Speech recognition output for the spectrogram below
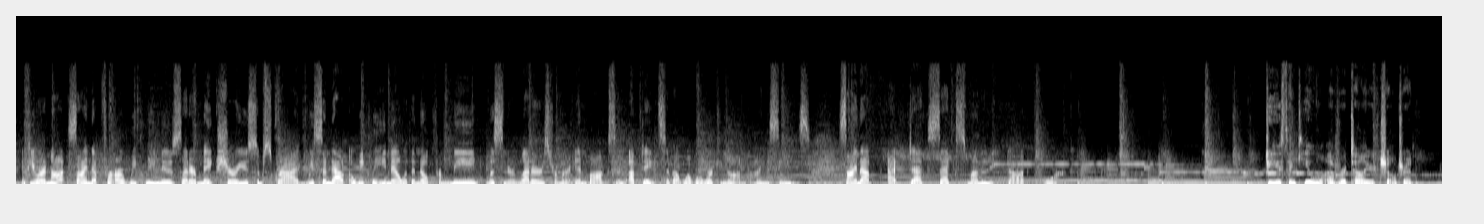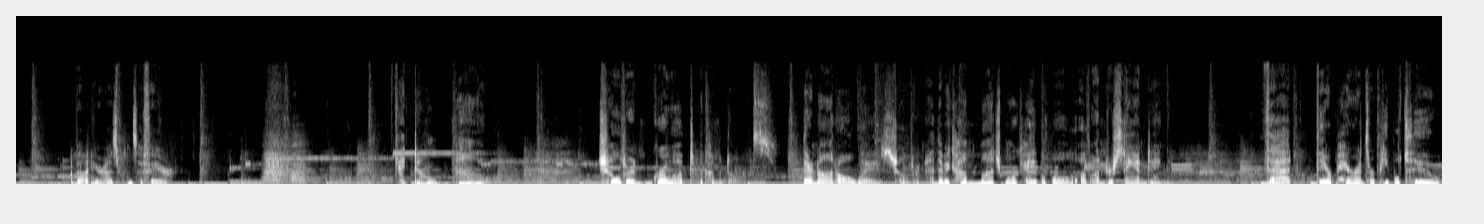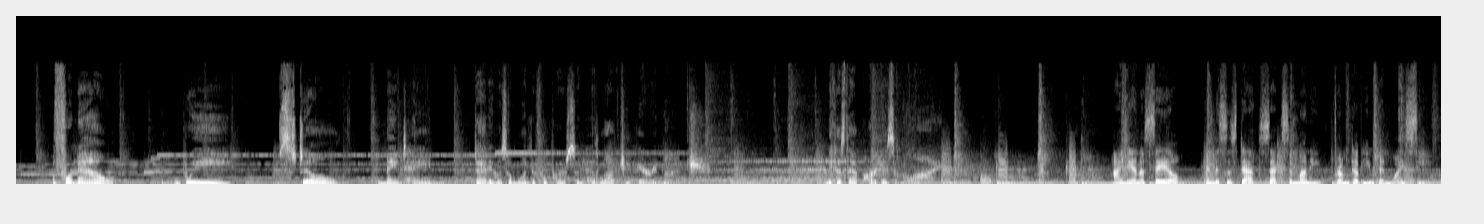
If you are not signed up for our weekly newsletter, make sure you subscribe. We send out a weekly email with a note from me, listener letters from our inbox, and updates about what we're working on behind the scenes. Sign up at deathsexmoney.org. Do you think you will ever tell your children about your husband's affair? I don't know. Children grow up to become adults they're not always children, and they become much more capable of understanding that their parents are people too. For now, we still maintain Daddy was a wonderful person who loved you very much. Because that part isn't a lie. I'm Anna Sale, and this is Death, Sex, and Money from WNYC.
